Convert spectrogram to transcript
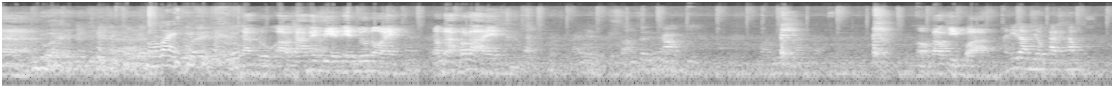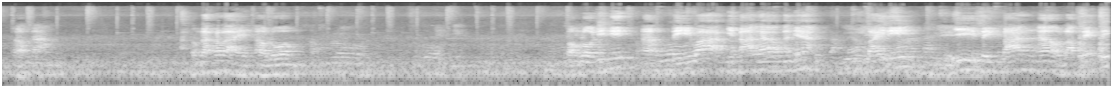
อ่ามาไวช่างดูเอาช่างให้ CNN ดูหน่อย น้ำหนักเท่าไหร่อ๋อเก้าขีดกว่า อันนี้ลำเดียวกันครับอ้าวกลางน้ำหนักเท่าไหร่เอารวมสองโลนิดๆอะตีว่ากี่ตันแล้วอันเนี้ยไซส์นี้ยี่สิบตันอ้าวลำเล็กสิ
